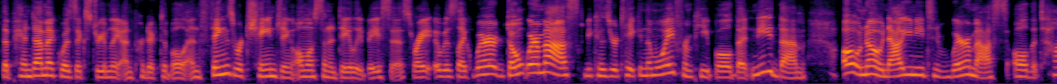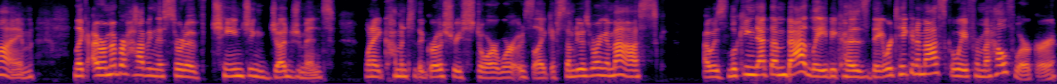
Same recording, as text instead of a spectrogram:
The pandemic was extremely unpredictable and things were changing almost on a daily basis, right? It was like, wear don't wear masks because you're taking them away from people that need them. Oh no, now you need to wear masks all the time. Like I remember having this sort of changing judgment when I come into the grocery store where it was like if somebody was wearing a mask, I was looking at them badly because they were taking a mask away from a health worker.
